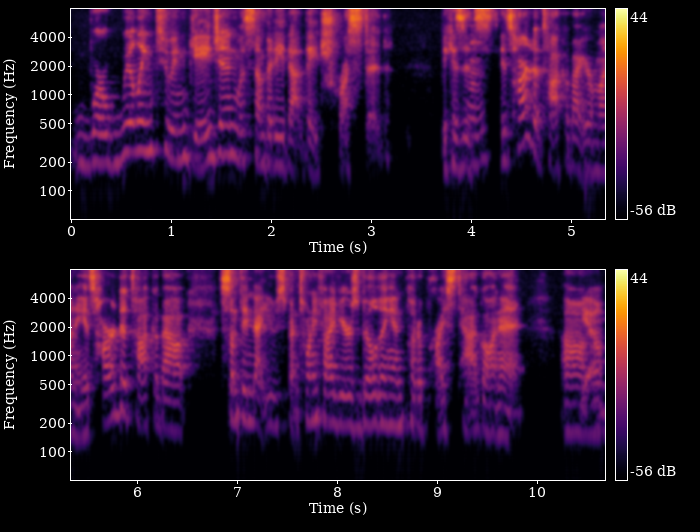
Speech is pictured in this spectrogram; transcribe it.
were willing to engage in with somebody that they trusted. Because it's mm-hmm. it's hard to talk about your money. It's hard to talk about something that you've spent 25 years building and put a price tag on it. Um, yeah.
